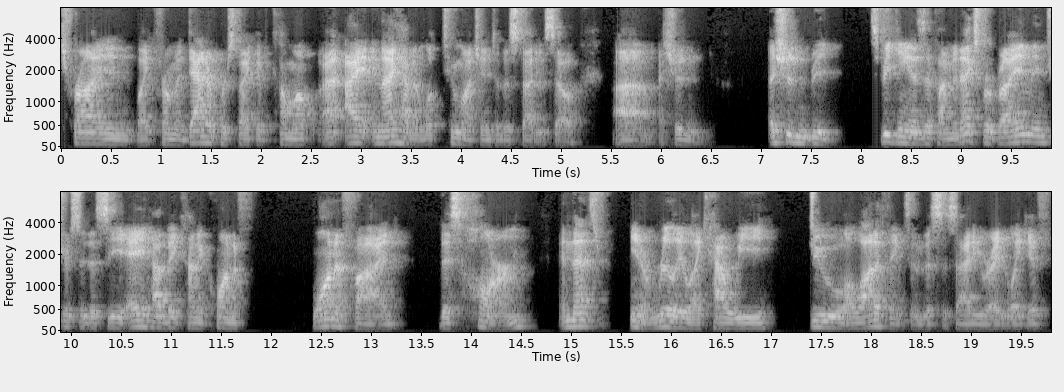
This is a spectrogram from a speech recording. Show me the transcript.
try and like from a data perspective come up I, I and I haven't looked too much into the study, so um, I shouldn't I shouldn't be speaking as if I'm an expert, but I am interested to see a how they kind of quantif- quantified this harm and that's, you know, really like how we do a lot of things in this society, right? Like if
